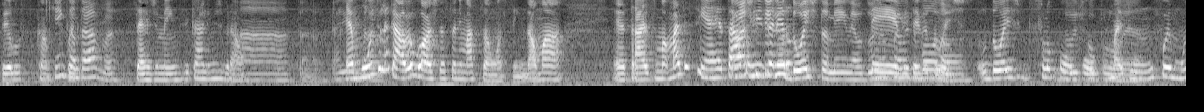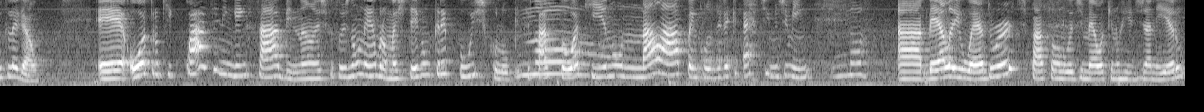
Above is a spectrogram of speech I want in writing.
pelos cantos. Quem cantava? Sérgio Mendes e Carlinhos Brown. Ah, tá. Carlinhos é Brown. muito legal, eu gosto dessa animação assim, dá uma é, traz uma. Mas assim, é retrato do Rio de Janeiro. o dois também, né? O dois teve, teve bom, dois. Não. O dois flopou dois um pouco, flopou, mas é. o um foi muito legal. É, outro que quase ninguém sabe, não, as pessoas não lembram, mas teve um crepúsculo que se Nossa. passou aqui no, na Lapa, inclusive aqui pertinho de mim. Nossa. A Bella e o Edward passam a lua de mel aqui no Rio de Janeiro.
